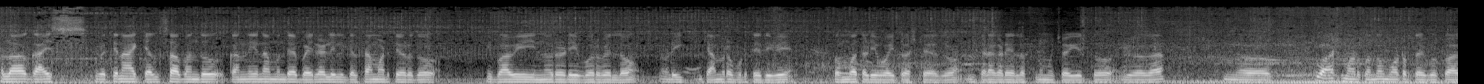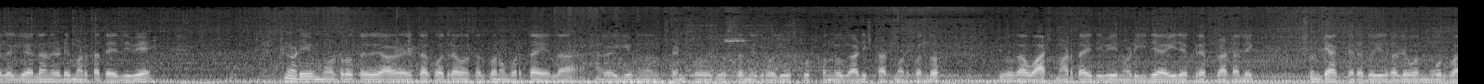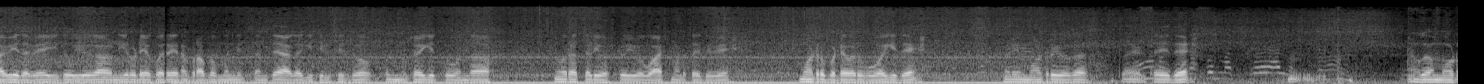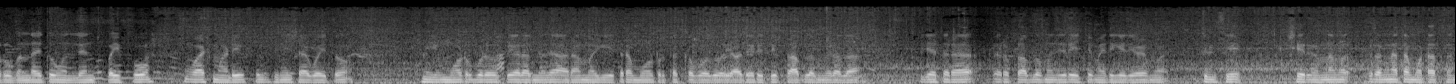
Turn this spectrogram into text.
Hello guys, ಇವತ್ತಿನ ಕೆಲಸ ಬಂದು ಕಂದಿನ ಮುಂದೆ ಬೈಲಹಳ್ಳಿಲಿ ಕೆಲಸ ಮಾಡ್ತಾ ಇರೋದು. ಈ ಬಾವಿ ಇನ್ನೂರು ಅಡಿ ಬೋರ್ವೆಲ್ಲು. ನೋಡಿ, ಕ್ಯಾಮ್ರಾ ಬಿಡ್ತಾಯಿದ್ದೀವಿ ತೊಂಬತ್ತು ಅಡಿ ಹೋಯಿತು ಅಷ್ಟೇ ಅದು. ಕೆಳಗಡೆ ಎಲ್ಲ ಫುಲ್ ಮುಚ್ಚೋಗಿತ್ತು. ಇವಾಗ ವಾಶ್ ಮಾಡ್ಕೊಂಡು ಮೋಟ್ರ್ ತೆಗಿಬೇಕು. ಹಾಗಾಗಿ ಎಲ್ಲ ರೆಡಿ ಮಾಡ್ಕೊತಾ ಇದ್ದೀವಿ ನೋಡಿ ಮೋಟ್ರು ಹೋದರೆ ಒಂದು ಸ್ವಲ್ಪನೂ ಬರ್ತಾ ಇಲ್ಲ. ಹಾಗಾಗಿ ಫ್ರೆಂಡ್ಸು ಜ್ಯೂಸ್ ತಂದಿದ್ರು. ಜ್ಯೂಸ್ ಕುಟ್ಕೊಂಡು, ಗಾಡಿ ಸ್ಟಾರ್ಟ್ ಮಾಡ್ಕೊಂಡು ಇವಾಗ ವಾಶ್ ಮಾಡ್ತಾ ಇದ್ದೀವಿ ನೋಡಿ, ಇದೇ ಐದು ಎಕರೆ ಫ್ಲಾಟಲ್ಲಿ ಶುಂಠಿ ಆಗ್ತಾ ಇರೋದು. ಇದರಲ್ಲಿ ಒಂದು ಮೂರು ಬಾವಿ ಇದ್ದಾವೆ ಇದು ಈಗ ನೀರು ಹೊಡೆಯೋಕೆ ಏನೋ ಪ್ರಾಬ್ಲಮ್ ಬಂದಿತ್ತಂತೆ. ಹಾಗಾಗಿ ತಿಳಿಸಿದ್ರು. ಫುಲ್ ಮುಚ್ಚೋಗಿತ್ತು. ಒಂದು ನೂರತ್ತು ಅಡಿಯಷ್ಟು ಇವಾಗ ವಾಶ್ ಮಾಡ್ತಾ ಇದ್ದೀವಿ. ಮೋಟ್ರ್ ಬಟ್ಟೆವರೆಗೂ ಹೋಗಿದೆ. ನೋಡಿ, ಮೋಟ್ರ್ ಇವಾಗ ಹೇಳ್ತಾ ಇದೆ. ಇವಾಗ ಮೋಟ್ರು ಬಂದಾಯಿತು. ಒಂದು ಲೆಂತ್ ಪೈಪು ವಾಶ್ ಮಾಡಿ ಫುಲ್ ಫಿನಿಶ್ ಆಗೋಯಿತು. ಈ ಮೋಟ್ರ್ ಬಿಡೋ ಕ್ಲಿಯರ್ ಆದಮೇಲೆ ಆರಾಮಾಗಿ ಈ ಥರ ಮೋಟ್ರ್ ತಕ್ಕೋಬೋದು. ಯಾವುದೇ ರೀತಿ ಪ್ರಾಬ್ಲಮ್ ಇರೋಲ್ಲ. ಇದೇ ಥರ ಯಾರೋ ಪ್ರಾಬ್ಲಮ್ ಬಂದಿದ್ರೆ ಹೆಚ್ಚು ಮೈದಿಗೆ ತಿಳಿಸಿ. ശരി നമ്മൾ രംഗത്തെ മുട്ടാർത്ഥം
